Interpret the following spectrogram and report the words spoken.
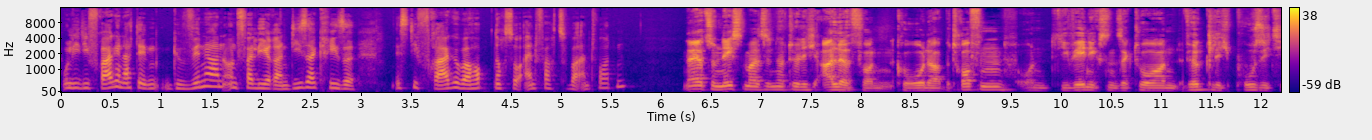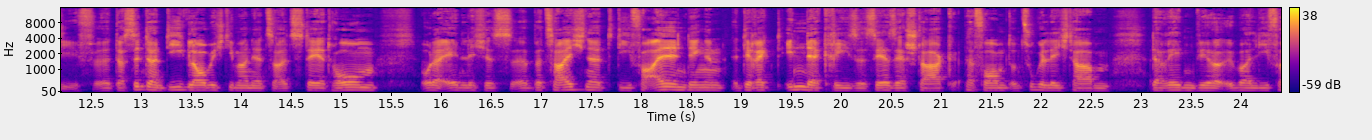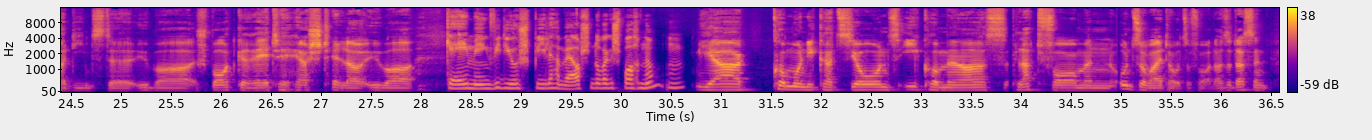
Uli, die Frage nach den Gewinnern und Verlierern dieser Krise, ist die Frage überhaupt noch so einfach zu beantworten? Naja, zunächst mal sind natürlich alle von Corona betroffen und die wenigsten Sektoren wirklich positiv. Äh, das sind dann die, glaube ich, die man jetzt als Stay-at-Home oder ähnliches äh, bezeichnet, die vor allen Dingen direkt in der Krise sehr, sehr stark performt und zugelegt haben. Da reden wir über Lieferdienste, über Sportgerätehersteller, über Gaming, Videospiele, haben wir auch schon drüber gesprochen, ne? Mhm. Ja, Kommunikations-, E-Commerce, Plattformen und so weiter und so fort. Also das sind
